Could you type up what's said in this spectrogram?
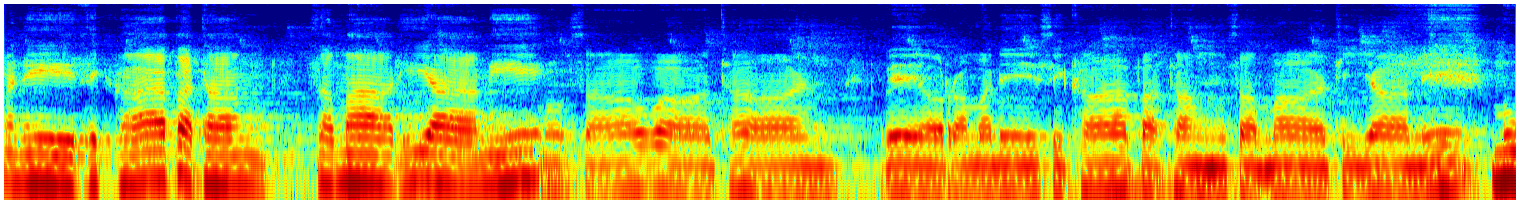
มณีสิกขาปะทัง สมาธิยามิมุสาวาทาน เวรมณีสิกขาปะทังสมาธิยามิ มุ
